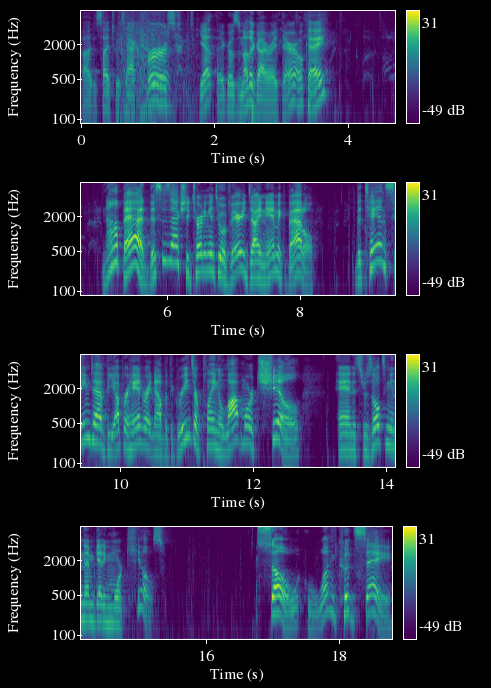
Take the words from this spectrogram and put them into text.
uh, decide to attack first. Yep, there goes another guy right there. Okay. Not bad. This is actually turning into a very dynamic battle. The tans seem to have the upper hand right now, but the greens are playing a lot more chill, and it's resulting in them getting more kills. So, one could say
